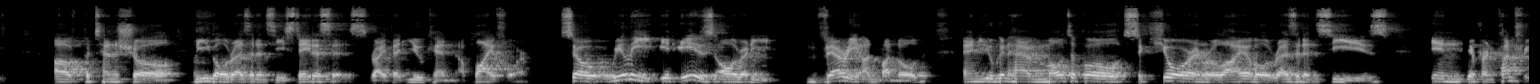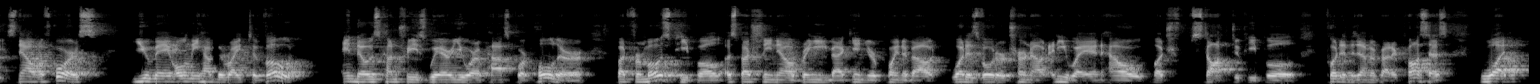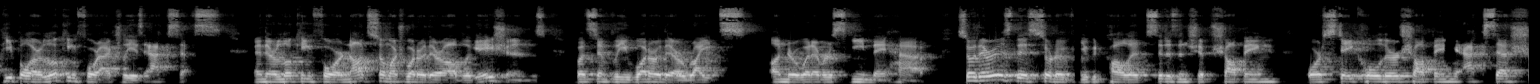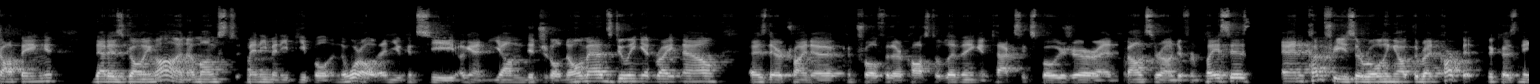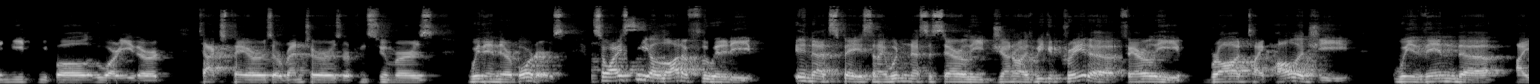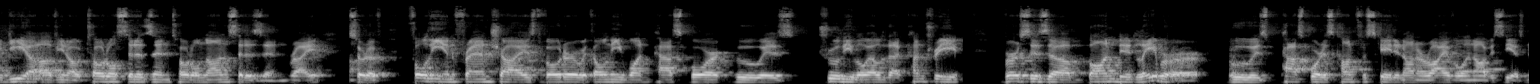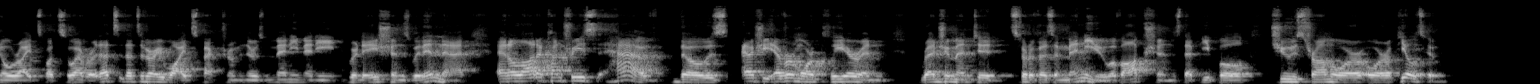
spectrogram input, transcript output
of potential legal residency statuses, right, that you can apply for. So really it is already very unbundled, and you can have multiple secure and reliable residencies in different countries. Now, of course, you may only have the right to vote in those countries where you are a passport holder. But for most people, especially now bringing back in your point about what is voter turnout anyway and how much stock do people put in the democratic process, what people are looking for actually is access. And they're looking for not so much what are their obligations, but simply what are their rights under whatever scheme they have. So there is this sort of, you could call it citizenship shopping or stakeholder shopping, access shopping that is going on amongst many, many people in the world. And you can see, again, young digital nomads doing it right now as they're trying to control for their cost of living and tax exposure and bounce around different places. And countries are rolling out the red carpet because they need people who are either taxpayers or renters or consumers within their borders. So I see a lot of fluidity in that space, and I wouldn't necessarily generalize. We could create a fairly broad typology within the idea of you know total citizen total non-citizen right sort of fully enfranchised voter with only one passport who is truly loyal to that country versus a bonded laborer whose passport is confiscated on arrival and obviously has no rights whatsoever. That's that's a very wide spectrum, and there's many many gradations within that. And a lot of countries have those actually ever more clear and regimented, sort of as a menu of options that people choose from or or appeal to.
